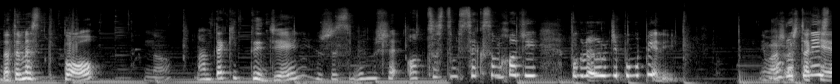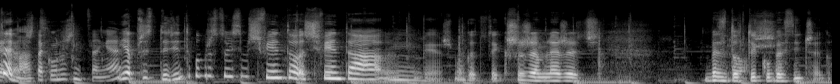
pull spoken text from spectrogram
Natomiast po No. mam taki tydzień, że sobie myślę, o co z tym seksem chodzi? W ogóle ludzie pogupieli. Nie No, masz bo aż, to nie takie, jest temat. aż taką różnicę, nie? Ja przez tydzień to po prostu jestem święto, święta, mm, wiesz, mogę tutaj krzyżem leżeć bez dotyku, bez niczego.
